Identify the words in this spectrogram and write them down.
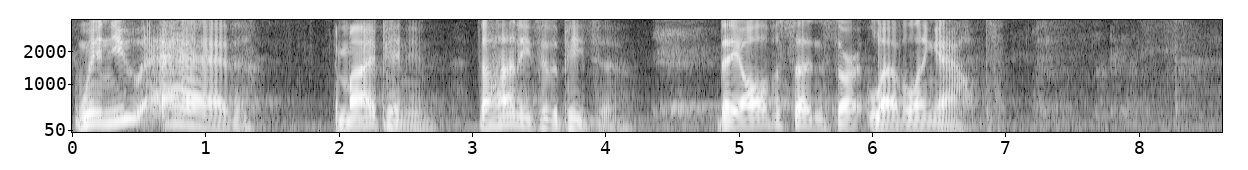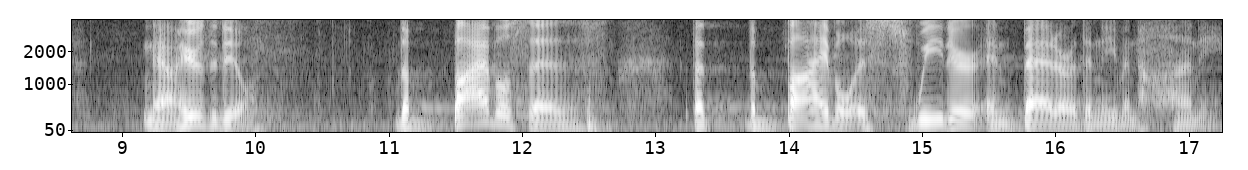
When you add, in my opinion, the honey to the pizza, they all of a sudden start leveling out. Now, here's the deal the Bible says that the Bible is sweeter and better than even honey.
